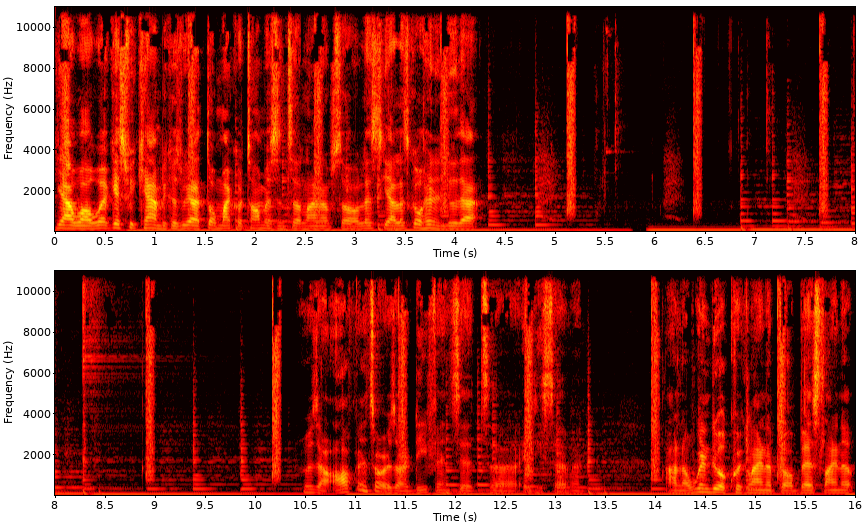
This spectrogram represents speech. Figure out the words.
yeah, well, I guess we can because we got to throw Michael Thomas into the lineup. So let's, yeah, let's go ahead and do that. Who's our offense or is our defense at uh, 87? I don't know. We're going to do a quick lineup though. Best lineup.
